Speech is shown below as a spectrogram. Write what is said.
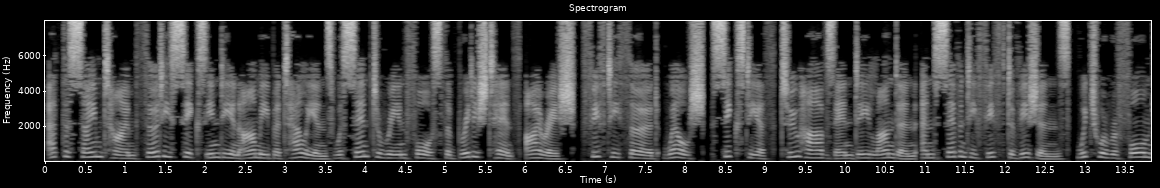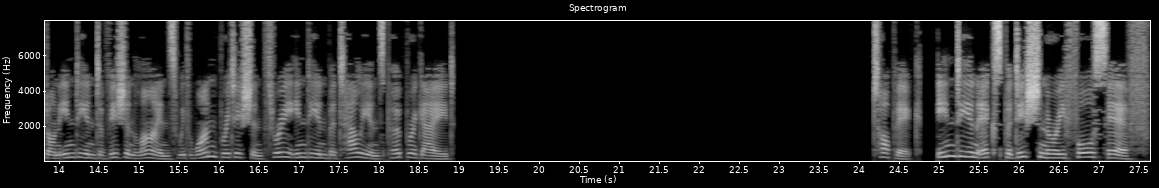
At the same time 36 Indian Army battalions were sent to reinforce the British 10th Irish, 53rd Welsh, 60th 2 halves ND London and 75th Divisions, which were reformed on Indian division lines with one British and three Indian battalions per brigade. Indian Expeditionary Force F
